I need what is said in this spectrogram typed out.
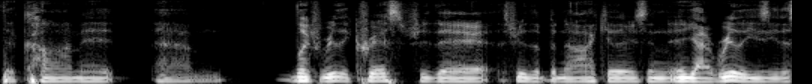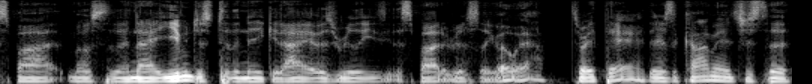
the comet. Um, looked really crisp through the through the binoculars, and yeah, really easy to spot most of the night. Even just to the naked eye, it was really easy to spot. It was just like, oh yeah, it's right there. There's a comet. It's just a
